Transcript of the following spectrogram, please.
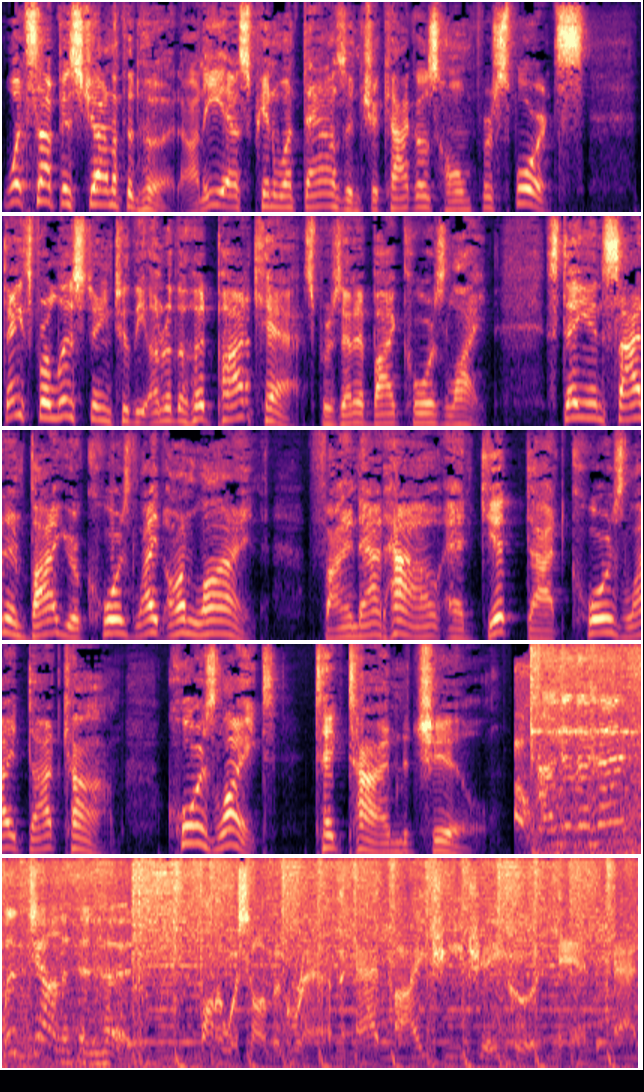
What's up? It's Jonathan Hood on ESPN 1000, Chicago's home for sports. Thanks for listening to the Under the Hood podcast presented by Coors Light. Stay inside and buy your Coors Light online. Find out how at get.coorslight.com. Coors Light, take time to chill. Under the Hood with Jonathan Hood. Follow us on the gram at IGJ Hood and at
